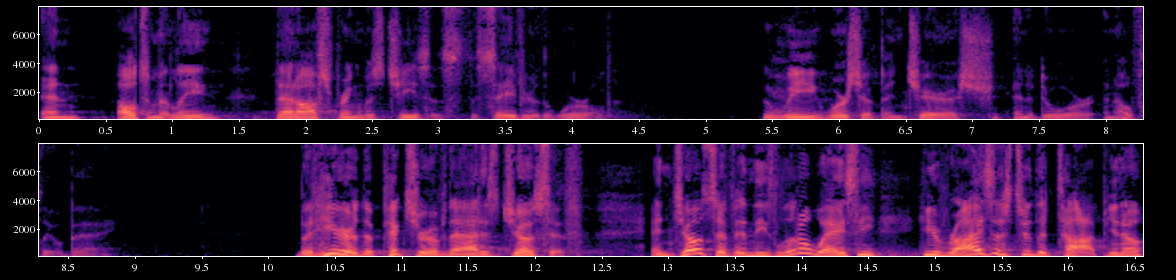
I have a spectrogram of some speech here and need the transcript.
And ultimately, that offspring was Jesus, the Savior of the world, who we worship and cherish and adore and hopefully obey. But here, the picture of that is Joseph. And Joseph, in these little ways, he, he rises to the top. You know,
